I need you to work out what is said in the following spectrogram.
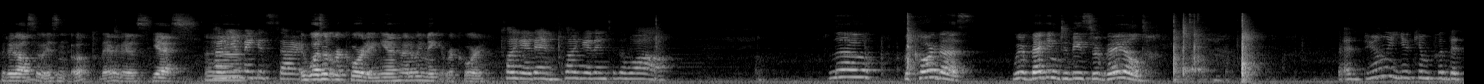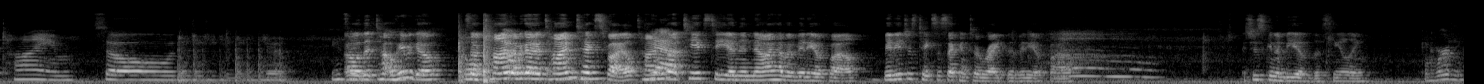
But it also isn't. Oh, there it is. Yes. How do you Uh, make it start? It wasn't recording. Yeah. How do we make it record? plug it in. Plug it into the wall. Hello. Record us. We're begging to be surveilled. Apparently, you can put the time. So. Oh, the time. Oh, Here we go. So Oh, time. I've got a time text file, Yeah. time.txt, and then now I have a video file. Maybe it just takes a second to write the video file. It's just gonna be of the ceiling. Converting.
